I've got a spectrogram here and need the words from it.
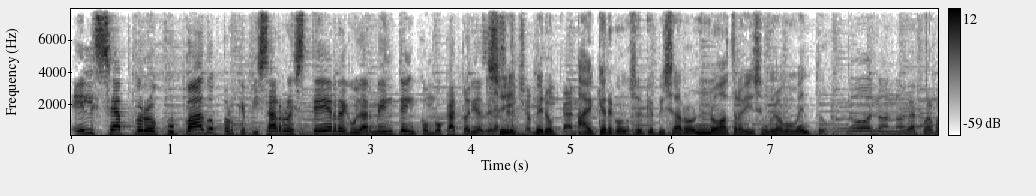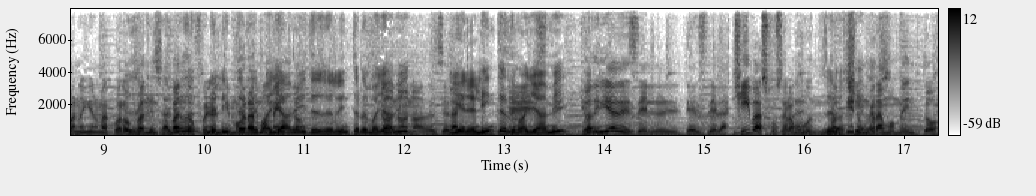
él, se ha preocupado porque Pizarro esté regularmente en convocatorias de la selección pero mexicana. Hay que reconocer que Pizarro no atraviesa un gran momento. No, no, no, de acuerdo. Bueno, yo no me acuerdo desde cuándo, fue el último de Miami, Desde el Inter de Miami. No, no, desde la, y en el Inter de Miami. Yo diría desde, el, desde las Chivas, José Ramón. No tiene un gran momento.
